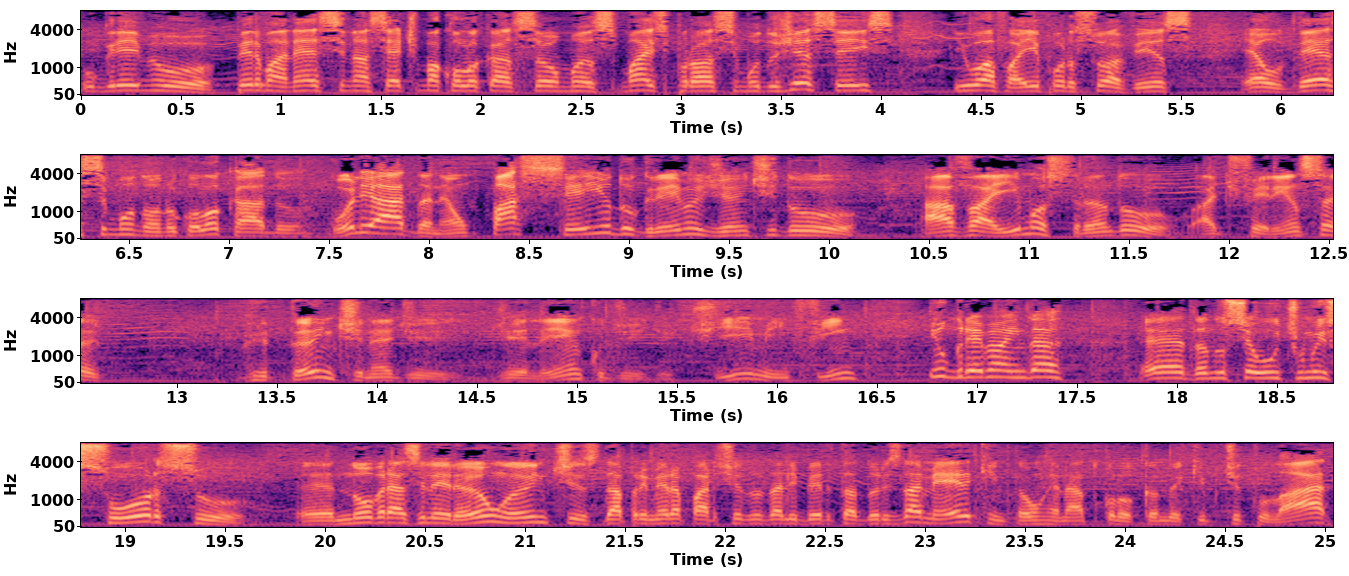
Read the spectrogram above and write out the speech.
O Grêmio permanece na sétima colocação, mas mais próximo do G6. E o Havaí, por sua vez, é o 19 colocado. Goleada, né? Um passeio do Grêmio diante do Havaí, mostrando a diferença gritante, né? De, de elenco, de, de time, enfim. E o Grêmio ainda é, dando seu último esforço é, no Brasileirão antes da primeira partida da Libertadores da América. Então o Renato colocando a equipe titular,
